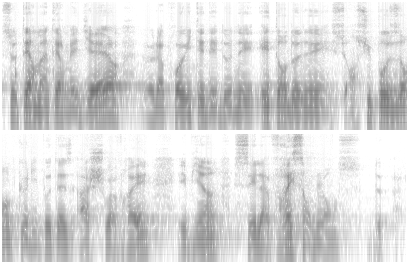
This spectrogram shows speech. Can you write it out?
ce terme intermédiaire, euh, la probabilité des données étant donnée en supposant que l'hypothèse H soit vraie, eh bien, c'est la vraisemblance de H.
